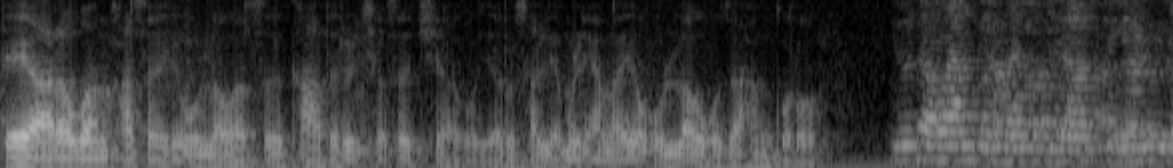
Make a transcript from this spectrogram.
때 아람 왕 하사엘이 올라와서 가드를 쳐서 취하고 예루살렘을 향하여 올라오고자 한 고로 유다 왕 여하스가 그 열조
